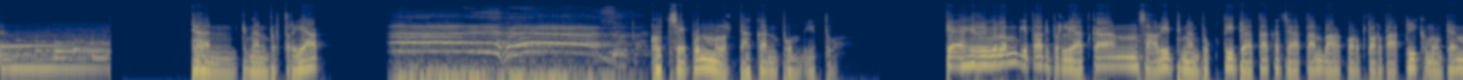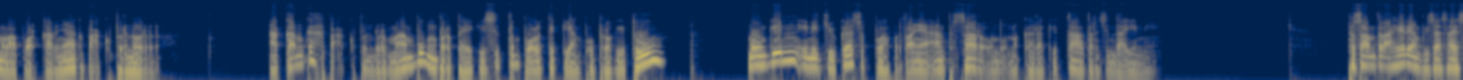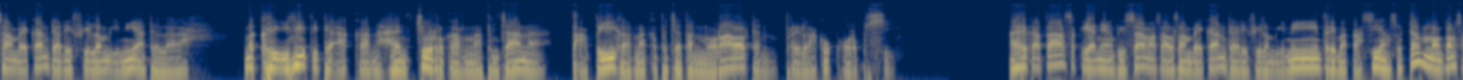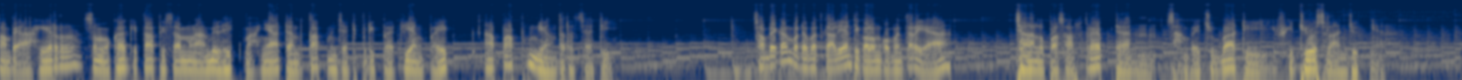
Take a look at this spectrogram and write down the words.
Dan dengan berteriak, Gotse pun meledakkan bom itu. Di akhir film kita diperlihatkan Sali dengan bukti data kejahatan para koruptor tadi kemudian melaporkannya ke Pak Gubernur. Akankah Pak Gubernur mampu memperbaiki sistem politik yang bobrok itu? Mungkin ini juga sebuah pertanyaan besar untuk negara kita tercinta ini. Pesan terakhir yang bisa saya sampaikan dari film ini adalah negeri ini tidak akan hancur karena bencana, tapi karena kebejatan moral dan perilaku korupsi. Akhir kata, sekian yang bisa Mas Al sampaikan dari film ini. Terima kasih yang sudah menonton sampai akhir. Semoga kita bisa mengambil hikmahnya dan tetap menjadi pribadi yang baik apa pun yang terjadi. Sampaikan pendapat kalian di kolom komentar ya. Jangan lupa subscribe dan sampai jumpa di video selanjutnya.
